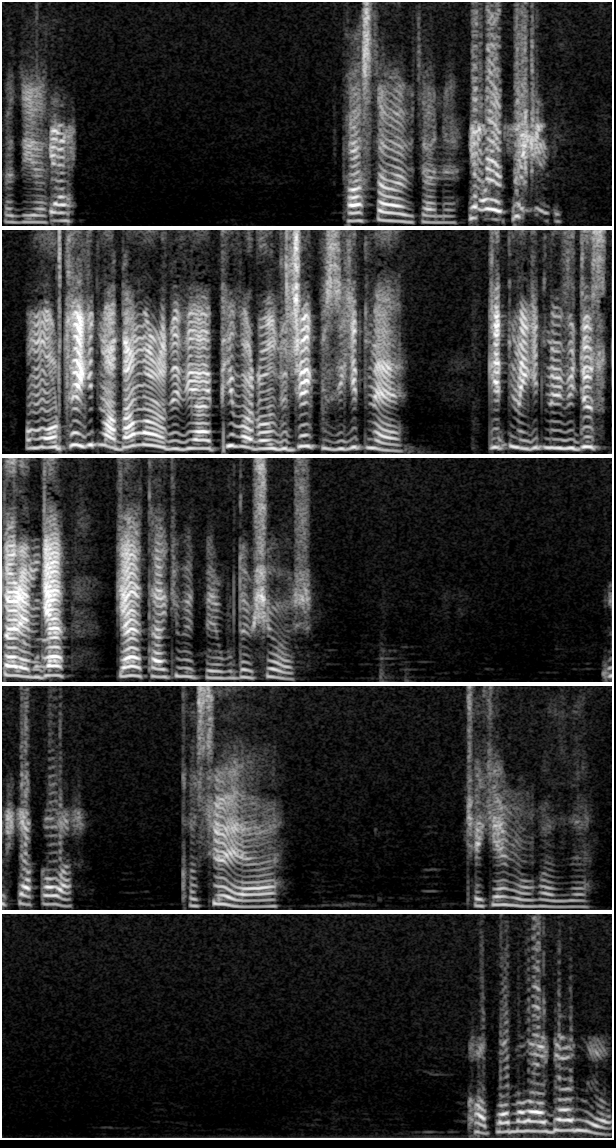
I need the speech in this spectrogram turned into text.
Hadi gel. Gel. Pasta var bir tane. Ya ortaya. Ama ortaya gitme adam var orada VIP var öldürecek bizi gitme. Gitme gitme video tutarım gel. Gel takip et beni burada bir şey var. 3 dakika var. Kasıyor ya. Çekemiyorum fazla. Kaplamalar gelmiyor.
